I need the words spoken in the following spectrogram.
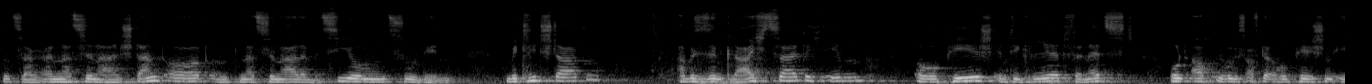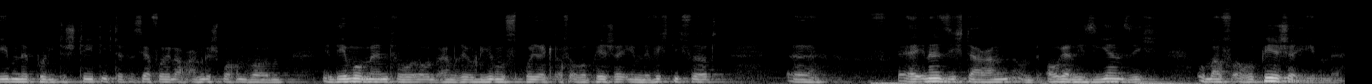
sozusagen einen nationalen Standort und nationale Beziehungen zu den Mitgliedstaaten. Aber sie sind gleichzeitig eben europäisch integriert, vernetzt und auch übrigens auf der europäischen Ebene politisch tätig. Das ist ja vorhin auch angesprochen worden. In dem Moment, wo ein Regulierungsprojekt auf europäischer Ebene wichtig wird, äh, erinnern sich daran und organisieren sich um auf europäischer Ebene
